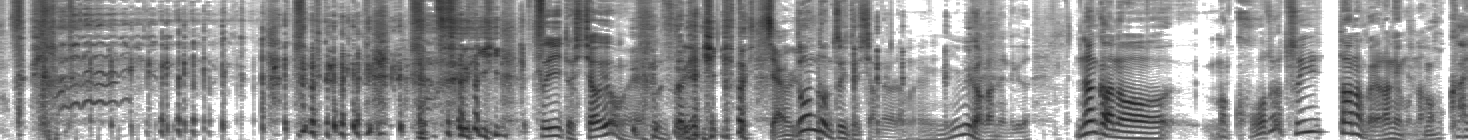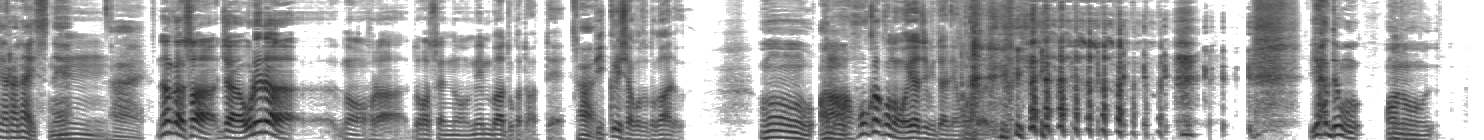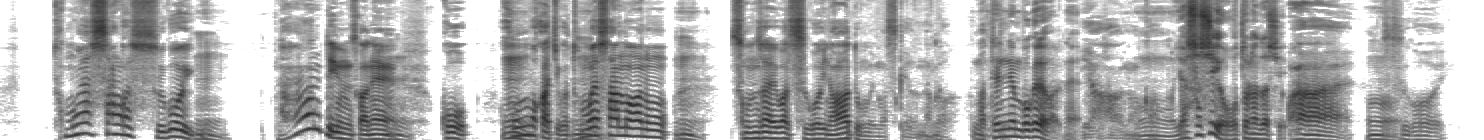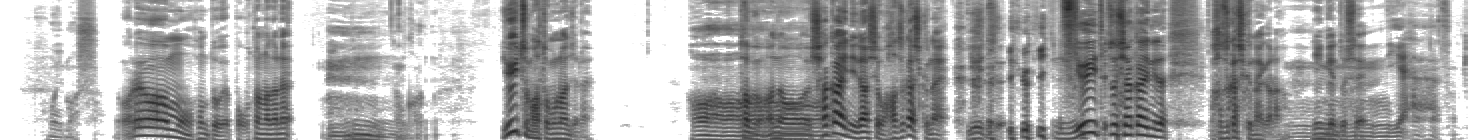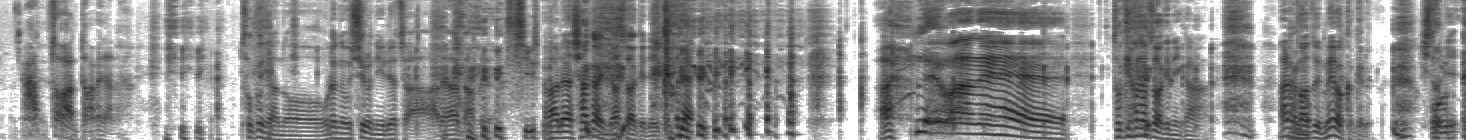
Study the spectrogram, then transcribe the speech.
ツイツイートしちゃうよ、お前。ツイに。ートしちゃうどんどんツイートしちゃうんだから。意味がわかんないんだけど。なんかあのーまあ、構造ツイッターなんかやらねえもんな。僕はやらないですね、うんはいなんかさ、じゃあ俺らのほら、ドア戦のメンバーとかと会って、はいびっくりしたこととかある？おーああの放課後の親父みたいなもんだ。いやでもあの友安さんがすごい、うん。なんて言うんですかね、うんこう、ほんわかちが、友也さんのあの、うん。存在はすごいなと思いますけど、なんか。まあ、天然ボケだからねい。やー、なんか、うん、優しいよ、大人だし。はい、うんすごい、思います。あれはもう本当やっぱ大人だね。うん、なんか、唯一まともなんじゃない？ああ。多分、あの、社会に出しても恥ずかしくない。唯一。唯一社会に出恥ずかしくないから。人間としてう。んいやー、そんなあとはダメだな。特にあの、俺の後ろにいるやつは、あれはダメだ。あれは社会に出すわけでいかない。あれはね、解き放つわけにいかん。あれはまずい迷惑かける。人に。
